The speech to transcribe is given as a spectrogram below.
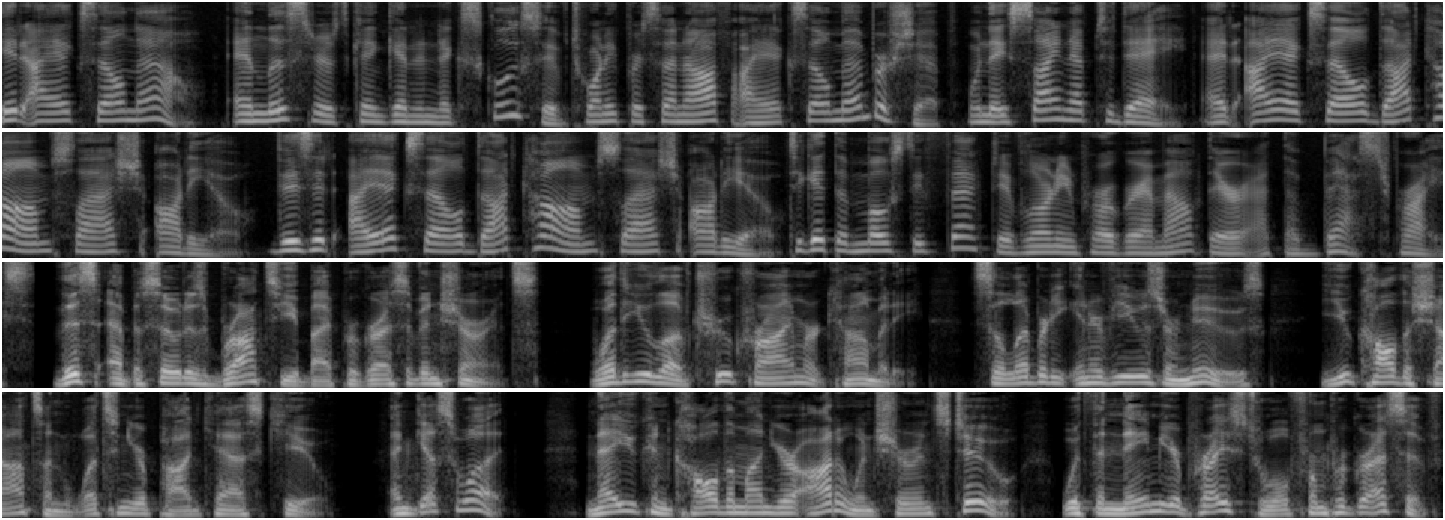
Get IXL now. And listeners can get an exclusive 20% off IXL membership when they sign up today at IXL.com/audio. Visit IXL.com/audio to get the most effective learning program out there at the best price. This episode is brought to you by Progressive Insurance. Whether you love true crime or comedy, celebrity interviews or news, you call the shots on what's in your podcast queue. And guess what? Now you can call them on your auto insurance too with the Name Your Price tool from Progressive.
